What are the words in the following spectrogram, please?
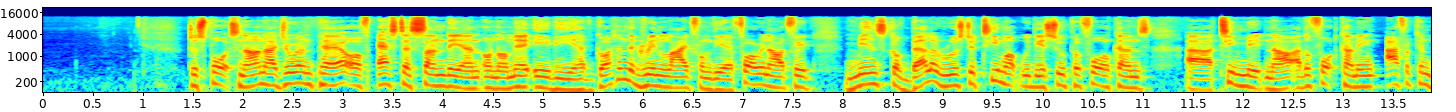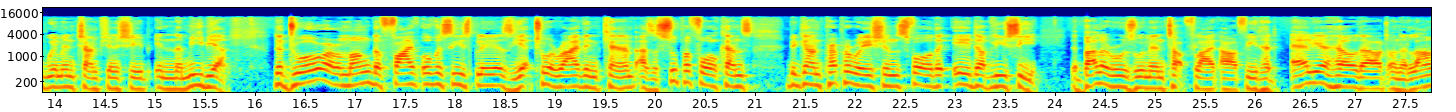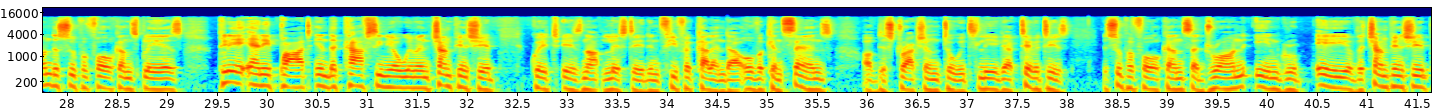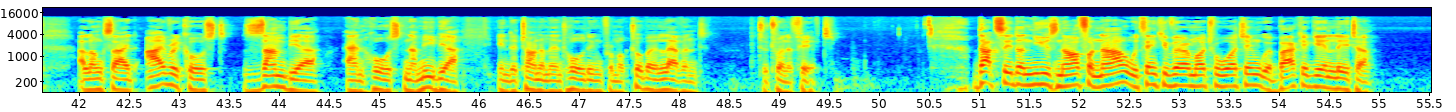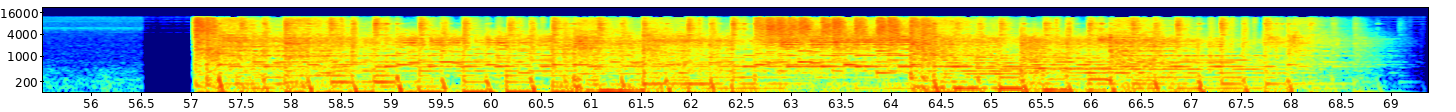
To sports now, Nigerian pair of Esther Sunday and Onome Ebi have gotten the green light from their foreign outfit Minsk of Belarus to team up with their Super Falcons uh, teammate now at the forthcoming African Women Championship in Namibia. The duo are among the five overseas players yet to arrive in camp as the Super Falcons began preparations for the AWC. The Belarus women top flight outfit had earlier held out on allowing the Super Falcons players play any part in the CAF Senior Women Championship, which is not listed in FIFA calendar over concerns of distraction to its league activities. The Super Falcons are drawn in Group A of the championship alongside Ivory Coast, Zambia, and host Namibia in the tournament holding from October 11th to 25th. That's it on News Now for now. We thank you very much for watching. We're back again later.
